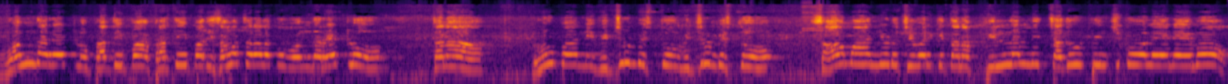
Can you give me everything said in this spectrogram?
వంద రేట్లు ప్రతి ప- ప్రతి పది సంవత్సరాలకు వంద రేట్లు తన రూపాన్ని విజృంభిస్తూ విజృంభిస్తూ సామాన్యుడు చివరికి తన పిల్లల్ని చదివించుకోలేనేమో.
